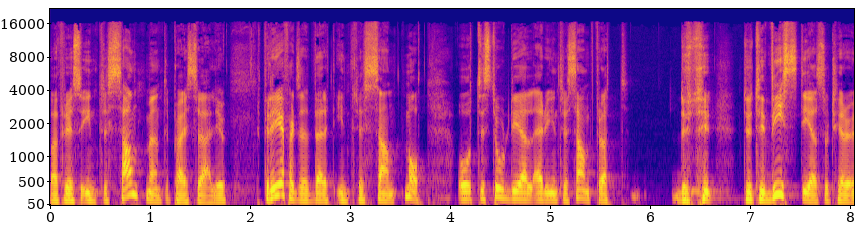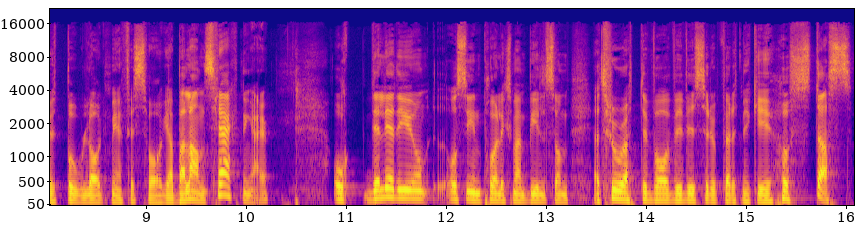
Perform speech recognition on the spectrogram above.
varför det är så intressant med enterprise value. För det är faktiskt ett väldigt intressant mått. Och till stor del är det intressant för att du till, du till viss del sorterar ut bolag med för svaga balansräkningar. Och det leder ju oss in på liksom en bild som jag tror att det var vi visade upp väldigt mycket i höstas.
